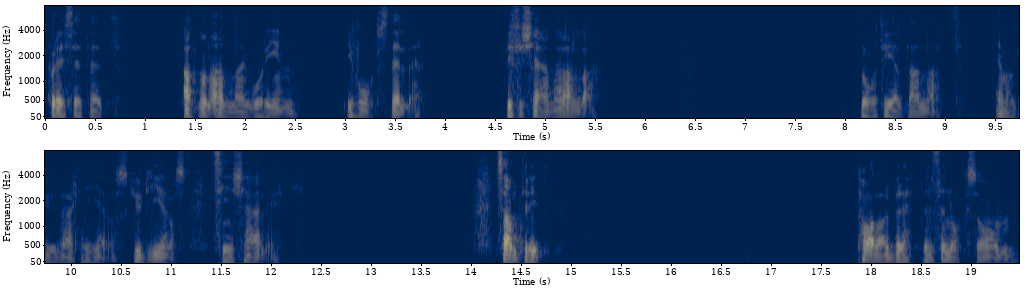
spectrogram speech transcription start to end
På det sättet att någon annan går in i vårt ställe. Vi förtjänar alla något helt annat än vad Gud verkligen ger oss. Gud ger oss sin kärlek. Samtidigt talar berättelsen också om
